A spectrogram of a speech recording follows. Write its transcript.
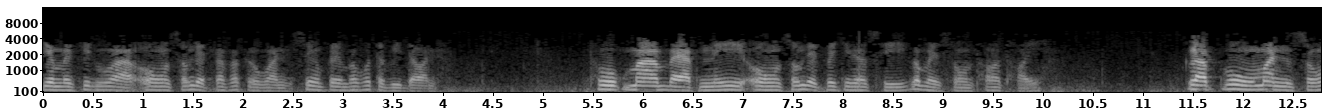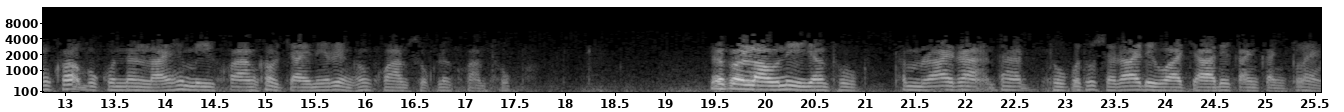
จึงไม่คิดว่าองค์สมเด็จพระพักวัน ซึ่งเป็นพระพุทธบิดร ถูกมาแบบนี้องค์สมเด็จพระจินสีก็ไม่ทรงท้อถอย กลับมุ่งมั่นสงเคราะห์บุคคลนั้นหลายให้มีความเข้าใจในเรื่องของความสุขและความทุกข์แล้วก็เรานี่ยังถูก ทำร้ายร่าถ้าถูกประทุษร้ายด้วยวาจาด้วยการกันแกล้ง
